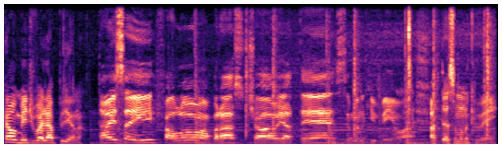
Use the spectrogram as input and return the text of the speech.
realmente vale a pena. Então é isso aí. Falou, um abraço, tchau e até semana que vem, eu acho. Até semana que vem.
